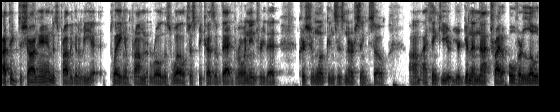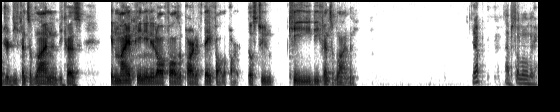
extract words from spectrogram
I think Da'Shawn Hand is probably going to be playing a prominent role as well, just because of that groin injury that Christian Wilkins is nursing. So um, I think you're, you're going to not try to overload your defensive linemen because, in my opinion, it all falls apart if they fall apart. Those two key defensive linemen. Yep, absolutely.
